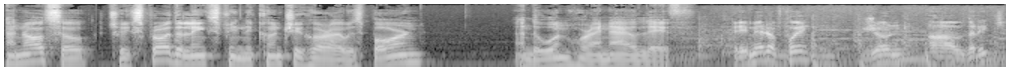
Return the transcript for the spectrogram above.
and also to explore the links between the country where I was born and the one where I now live. Primero fue John Aldridge,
